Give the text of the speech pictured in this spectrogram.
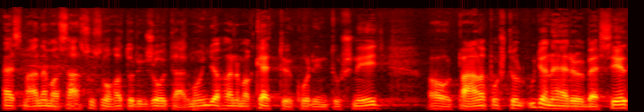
Ezt már nem a 126. Zsoltár mondja, hanem a 2 Korintus 4, ahol Pálapostól ugyanerről beszél,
